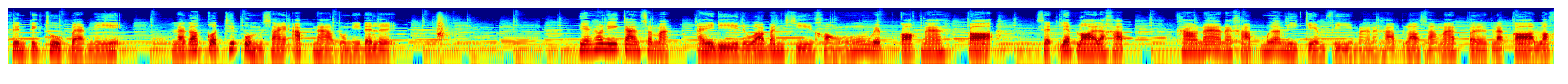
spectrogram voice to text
ขึ้นติ๊กถูกแบบนี้ แล้วก็กดที่ปุ่ม sign up now ตรงนี้ได้เลย เพียงเท่านี้การสมัคร ID หรือว่าบัญชีของเว็บก๊อกนะ ก็เสร็จเรียบร้อยแล้วครับคราวหน้านะครับเมื่อมีเกมฟรีมานะครับ เราสามารถเปิดแล้วก็ล็อก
